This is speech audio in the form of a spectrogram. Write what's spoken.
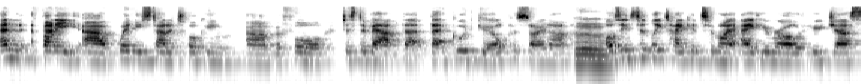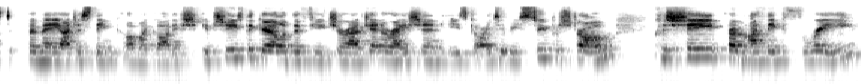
And funny, uh, when you started talking uh, before just about that that good girl persona, mm. I was instantly taken to my eight year old who just, for me, I just think, oh my God, if she, if she's the girl of the future, our generation is going to be super strong. Because she, from I think three,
